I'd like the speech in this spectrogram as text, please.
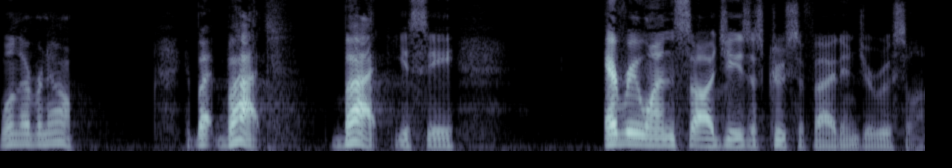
we'll never know. But, but, but, you see, everyone saw Jesus crucified in Jerusalem.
